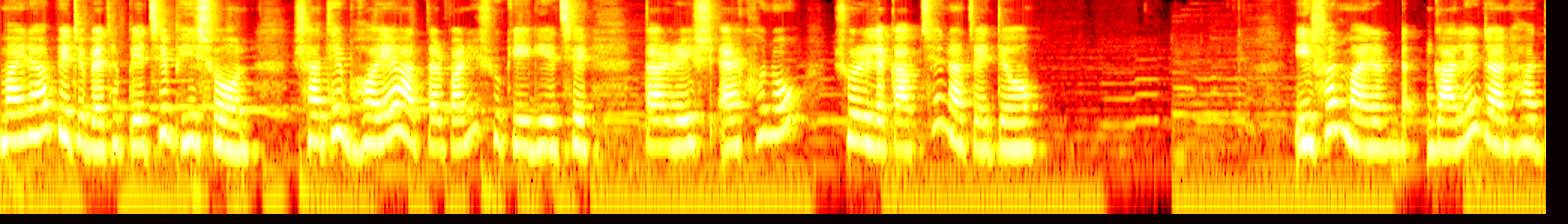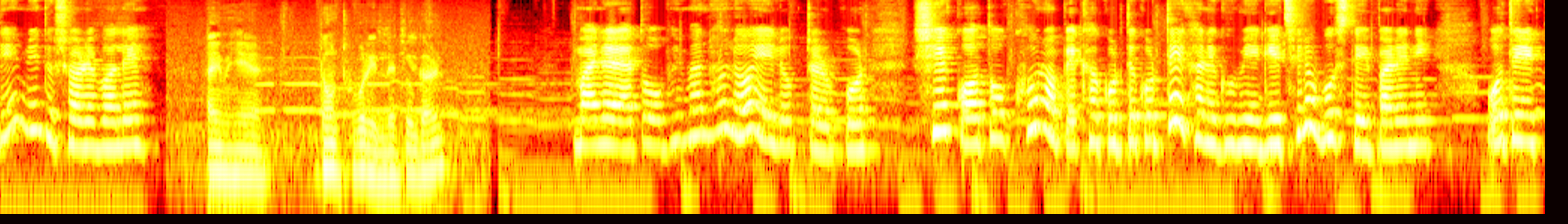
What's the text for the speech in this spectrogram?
মায়রা পেটে ব্যথা পেয়েছে ভীষণ। সাথে ভয়ে আত্মার পানি শুকিয়ে গিয়েছে। তার রেশ এখনও শরীরে কাঁপছে না চাইতেও। ইরফান মায়ের গালে ডান হাত দিয়ে মৃদু স্বরে বলে I am here don't worry little girl মায়ের এত অভিমান হলো এই লোকটার উপর। সে কতক্ষণ অপেক্ষা করতে করতে এখানে ঘুমিয়ে গিয়েছিল বুঝতেই পারেনি। অতিরিক্ত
